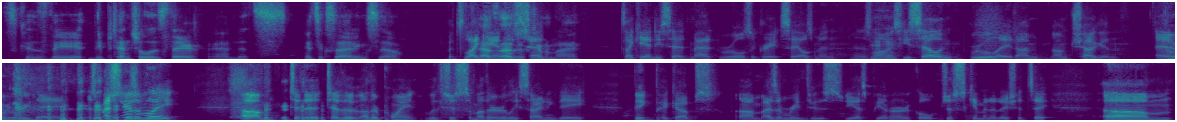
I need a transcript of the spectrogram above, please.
It's because the the potential is there and it's it's exciting. So it's like that's, that's just kind of my. It's like Andy said. Matt Rhule's a great salesman, and as long Mhm. as he's selling Rhule Aid, I'm I'm chugging Oh, yeah. every day, especially as of late. Um, to the to the other point with just some other early signing day big pickups. Um, as I'm reading through this ESPN article, just skimming it, I should say. Um,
